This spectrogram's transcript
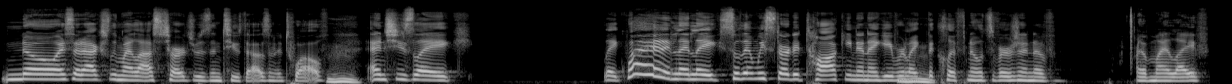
"No." I said, "Actually, my last charge was in 2012." Mm-hmm. And she's like, "Like what?" And then like, so then we started talking, and I gave her like the mm-hmm. Cliff Notes version of of my life.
